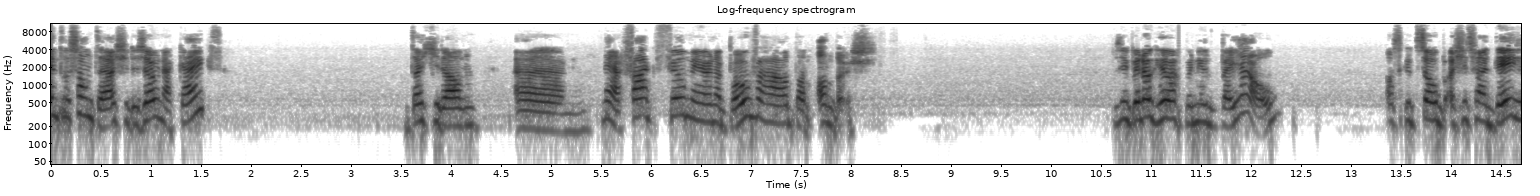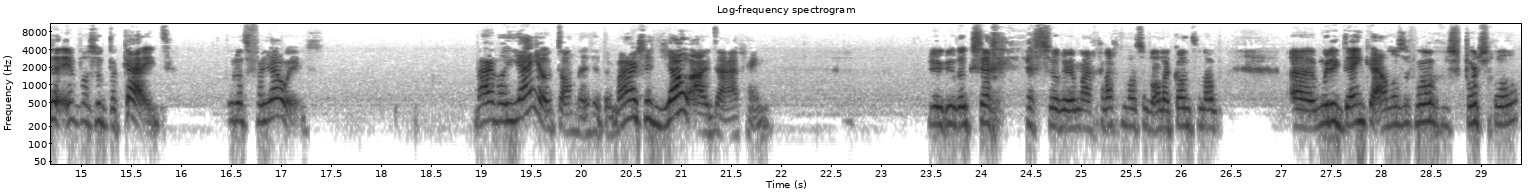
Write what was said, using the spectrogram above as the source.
interessant hè, als je er zo naar kijkt, dat je dan uh, nou ja, vaak veel meer naar boven haalt dan anders. Dus ik ben ook heel erg benieuwd bij jou. als, ik het zo, als je het vanuit deze invalshoek bekijkt, hoe dat voor jou is. Waar wil jij jouw tanden zitten? Waar zit jouw uitdaging? Nu ik het ook zeg, sorry, maar gedachten was op alle kanten op. Uh, moet ik denken aan onze vorige sportschool.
